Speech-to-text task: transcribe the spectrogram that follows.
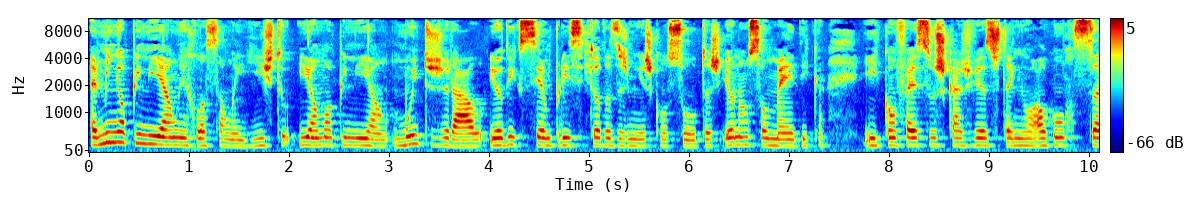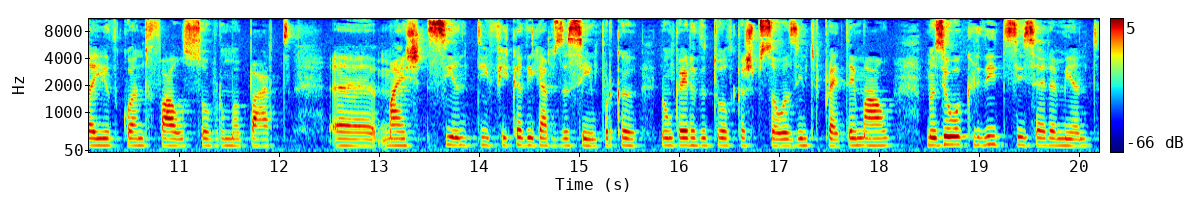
a minha opinião em relação a isto, e é uma opinião muito geral, eu digo sempre isso em todas as minhas consultas. Eu não sou médica e confesso-vos que às vezes tenho algum receio de quando falo sobre uma parte uh, mais científica, digamos assim, porque não quero de todo que as pessoas interpretem mal, mas eu acredito sinceramente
